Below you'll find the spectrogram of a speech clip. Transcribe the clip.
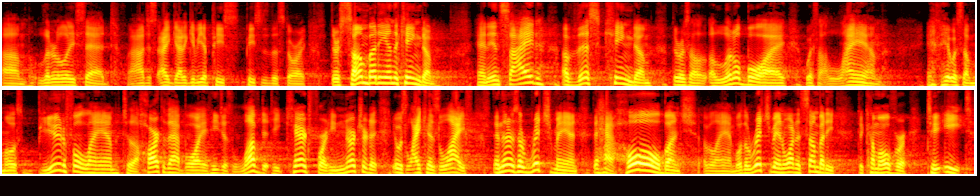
um, literally said, I just I got to give you a piece pieces of the story. There's somebody in the kingdom and inside of this kingdom, there was a, a little boy with a lamb. And it was the most beautiful lamb to the heart of that boy, and he just loved it. He cared for it. He nurtured it. It was like his life. And then there's a rich man that had a whole bunch of lamb. Well, the rich man wanted somebody to come over to eat,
